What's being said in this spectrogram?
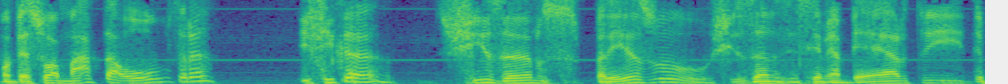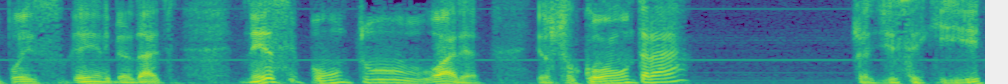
uma pessoa mata outra e fica X anos preso, X anos em semiaberto e depois ganha liberdade. Nesse ponto, olha, eu sou contra, já disse aqui,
